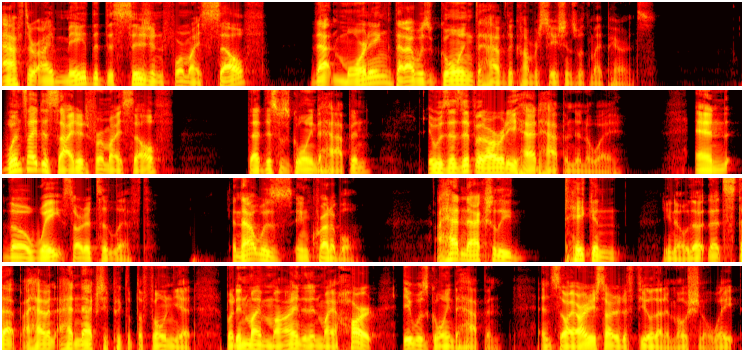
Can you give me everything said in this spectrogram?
after I made the decision for myself that morning that I was going to have the conversations with my parents. Once I decided for myself that this was going to happen, it was as if it already had happened in a way. and the weight started to lift. And that was incredible. I hadn't actually taken, you know, that that step. I haven't I hadn't actually picked up the phone yet, but in my mind and in my heart, it was going to happen. And so I already started to feel that emotional weight.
